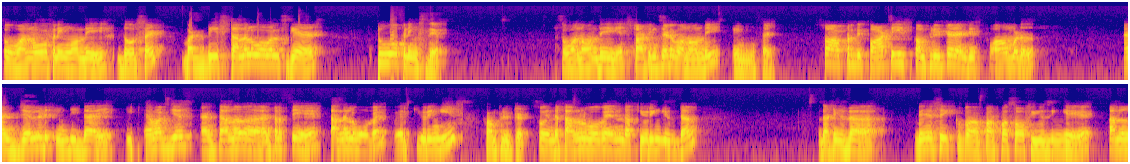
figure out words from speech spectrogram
So one opening on the door side, but these tunnel ovals get two openings there. So one on the starting side, one on the ending side. So after the part is completed and is formed and gelled in the die, it emerges and tunnel, uh, enters a tunnel oven where curing is completed. So in the tunnel oven, the curing is done. That is the basic purpose of using a tunnel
